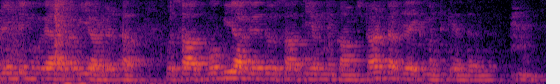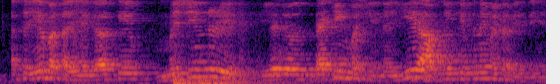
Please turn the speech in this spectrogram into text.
پرنٹنگ وغیرہ کا بھی آرڈر تھا۔ اور ساتھ وہ بھی آ گئے، تو ساتھ ہی ہم نے کام سٹارٹ کر دیا ایک منتھ کے اندر اندر اچھا یہ بتائیے گا کہ مشینری یہ جو پیکنگ مشین ہے یہ آپ نے کتنے میں خریدی ہے؟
